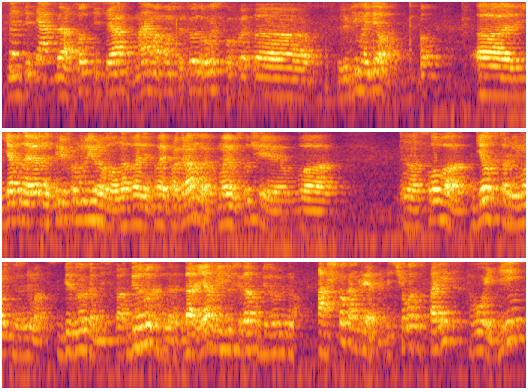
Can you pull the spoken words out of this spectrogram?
В соцсетях. Да, в соцсетях знаем о том, что Петр Осипов это любимое дело. А, Я бы, наверное, переформулировал название твоей программы, в моем случае, в слово «дело, которым не может не заниматься». Безвыходная ситуация. Безвыходное, да, я веду всегда по безвыходным. А что конкретно? Без чего состоит твой день?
